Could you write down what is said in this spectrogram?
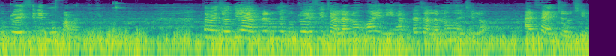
দুটো এসিরই মুখ আমার দিকে। তবে যদিও একটা রুমে দুটো এসি চালানো হয়নি, একটা চালানো হয়েছিল আর ফ্যান চলছিল।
